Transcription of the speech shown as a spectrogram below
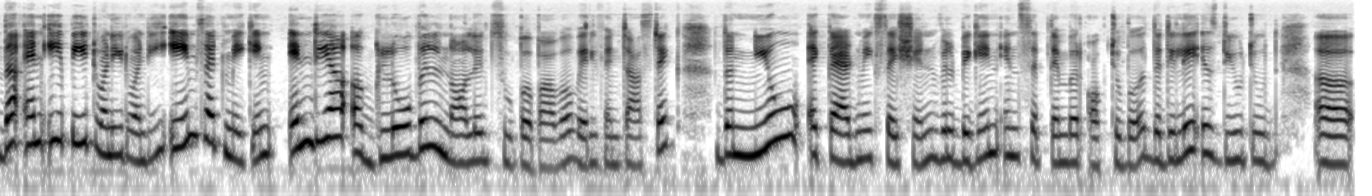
the NEP 2020 aims at making India a global knowledge superpower. Very fantastic. The new academic session will begin in September October. The delay is due to uh,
